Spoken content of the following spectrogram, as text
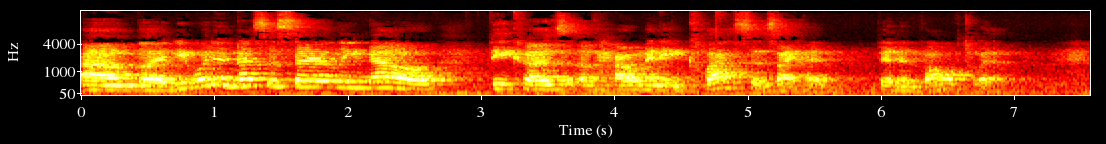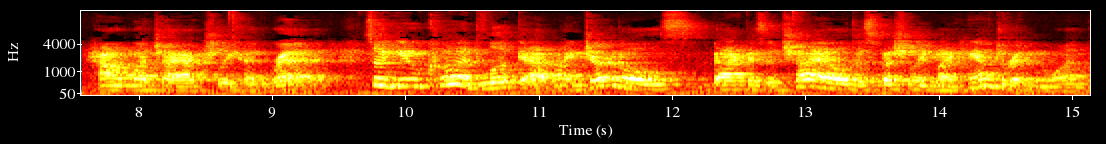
um, but you wouldn't necessarily know because of how many classes I had been involved with, how much I actually had read. So you could look at my journals back as a child, especially my handwritten ones,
